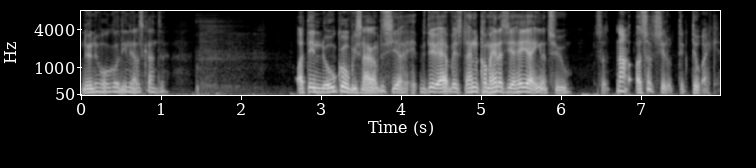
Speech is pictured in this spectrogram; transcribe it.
Nynne, hvor går din aldersgrænse? Og det er no-go, vi snakker om. Det, siger, det er, hvis han kommer hen og siger, hey, jeg er 21. Så, Nå. Og så siger du, det, det var ikke.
